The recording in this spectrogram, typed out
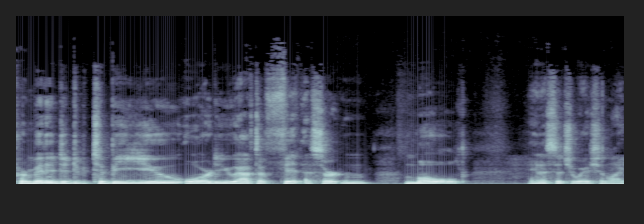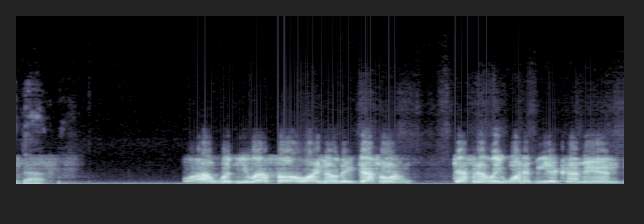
permitted to to be you, or do you have to fit a certain mold in a situation like that? Well, with UFO, I know they definitely definitely wanted me to come in,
